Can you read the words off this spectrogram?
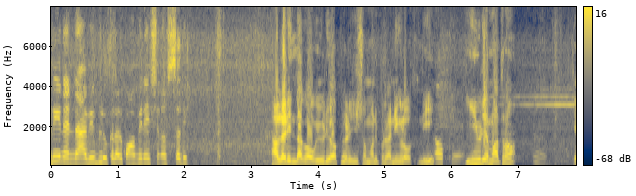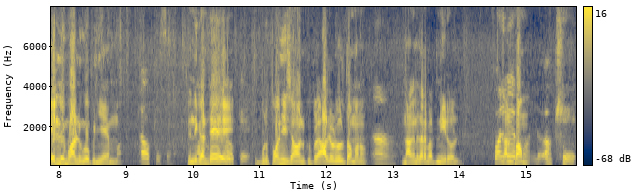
green and navy blue colour combination వస్తుంది. ఆల్రెడీ ఇందాక ఒక వీడియో అప్లోడ్ చేసాం మన ఇప్పుడు రన్నింగ్లో అవుతుంది. ఈ వీడియో మాత్రం ఎర్లీ మార్నింగ్ ఓపెన్ చేయమ్మా. Okay sir. ఎందుకంటే ఇప్పుడు ఫోన్ చేసాం అనుకో ఇప్పుడు ఆల్రెడీ వెళ్తాం మనం. నాకు నిద్ర పట్టని ఈ రోజు. ఓకే.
